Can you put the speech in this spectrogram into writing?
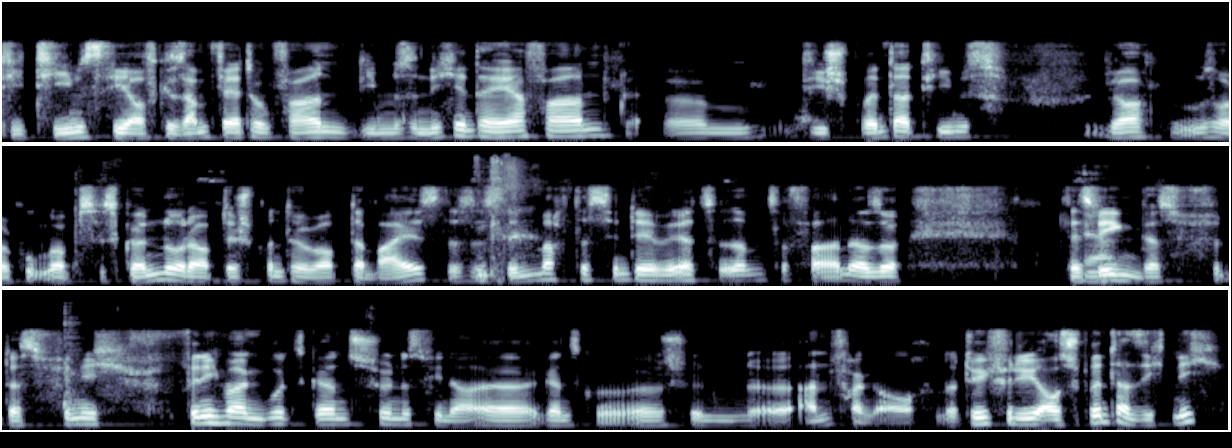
die Teams, die auf Gesamtwertung fahren, die müssen nicht hinterherfahren. Ähm, die Sprinter-Teams, ja, müssen wir gucken, ob sie es können oder ob der Sprinter überhaupt dabei ist, dass es Sinn macht, das hinterher wieder zusammenzufahren. Also Deswegen, ja. das, das finde ich, find ich mal ein gut, ganz schönes Finale, äh, ganz äh, schönen äh, Anfang auch. Natürlich für die aus Sprintersicht nicht,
